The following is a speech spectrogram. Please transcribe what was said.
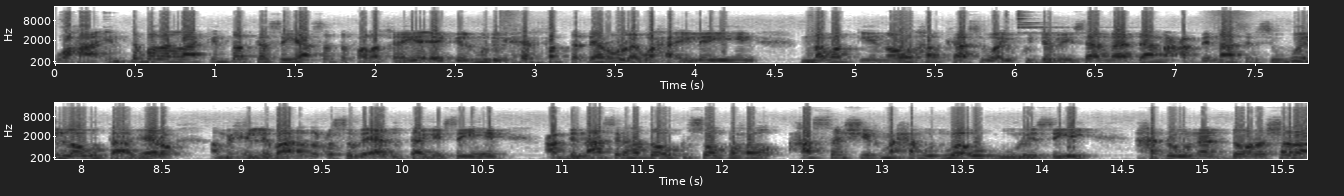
waxaa inta badan laakiin dadka siyaasadda falaqeeya ee galmudug xirfadda dheer u leh waxa ay leeyihiin nabad iyo nolol halkaasi waa ay ku jabaysaa maadaama cabdinaasir si weyn loogu taageero ama xildhibaanada cusub ay aad u taageersan yihiin. Cabdinaasir hadda uu ku soo baxo xasan sheekh maxamuud waa uu guulaysayey hadhowna doorashada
